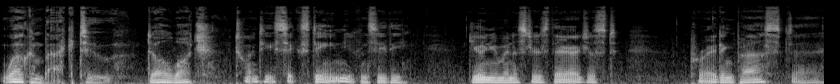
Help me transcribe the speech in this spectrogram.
Welcome back to Dáil Watch 2016. You can see the junior ministers there just parading past. Uh,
